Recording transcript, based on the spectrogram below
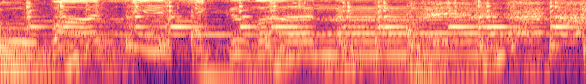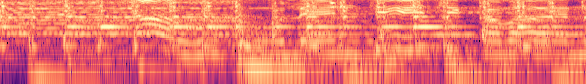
शिवबाची शिकवण. शाहू फुलेंची शिकवण.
